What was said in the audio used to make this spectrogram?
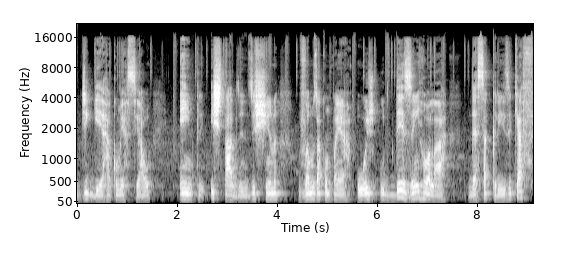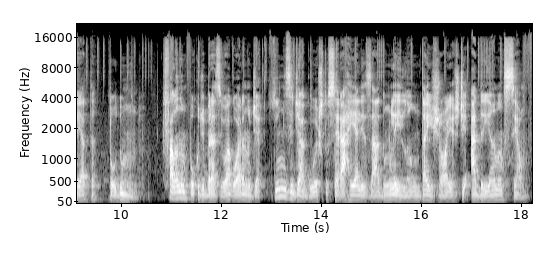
de guerra comercial entre Estados Unidos e China. Vamos acompanhar hoje o desenrolar dessa crise que afeta todo mundo. Falando um pouco de Brasil agora, no dia 15 de agosto será realizado um leilão das joias de Adriana Anselmo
